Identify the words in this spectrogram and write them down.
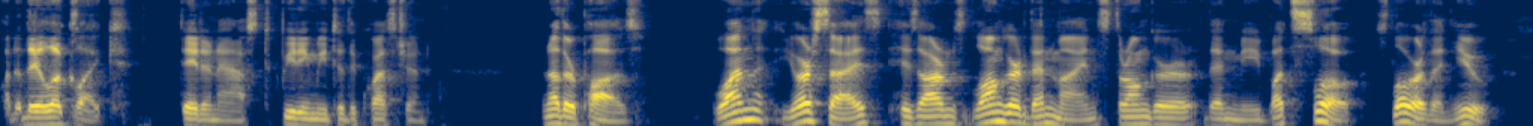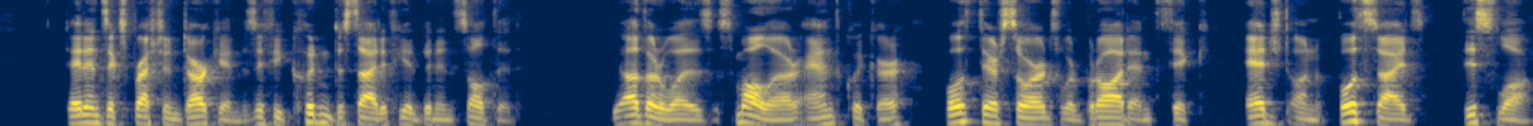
What did they look like? Dedan asked, beating me to the question. Another pause. One, your size, his arms longer than mine, stronger than me, but slow, slower than you. Dedan's expression darkened, as if he couldn't decide if he had been insulted. The other was smaller and quicker. Both their swords were broad and thick, edged on both sides, this long.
